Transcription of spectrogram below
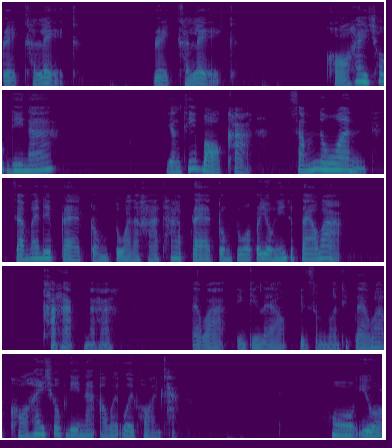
break a leg break a leg ขอให้โชคดีนะ อย่างที่บอกค่ะ สำนวนจะไม่ได้แปลตรงตัวนะคะ ถ้าแปลตรงตัวประโยคนี้จะแปลว่า ขาหักนะคะ แต่ว่าจริงๆ แล้วเป็นสำนวนที่แปลว่า ขอให้โชคดีนะ เอาไว้อวยพรค่ะ hold your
